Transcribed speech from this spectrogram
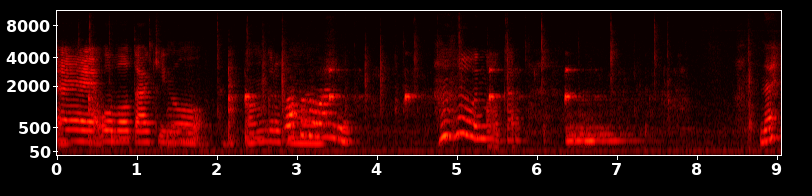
É, vou voltar aqui no Angra. Volta no com- ali. Não, cara. Né?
